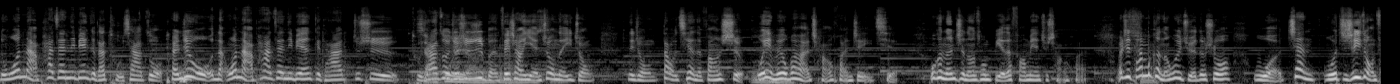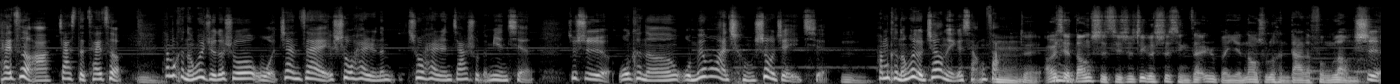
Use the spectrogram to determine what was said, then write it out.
我哪怕在那边给他土下座，反正我哪我哪怕在那边给他就是土下座，下跪啊就是日本非常严重的一种那种道歉的方式，我也没有办法偿还这一切。我可能只能从别的方面去偿还，而且他们可能会觉得说，我站，我只是一种猜测啊，just 猜测，他们可能会觉得说我站在受害人的受害人家属的面前，就是我可能我没有办法承受这一切，嗯，他们可能会有这样的一个想法，嗯，对，而且当时其实这个事情在日本也闹出了很大的风浪嘛，是。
